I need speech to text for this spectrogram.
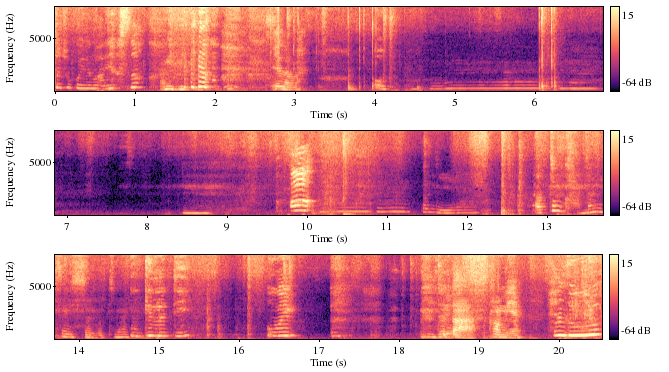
받쳐주고 있는 거 아니었어? 아니. 일로 와봐. 어. 아! 빨리. 아, 좀 가만히 있어. 이것 좀 하자. 우길레디. 왜? 됐다. Come here. 헬로.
